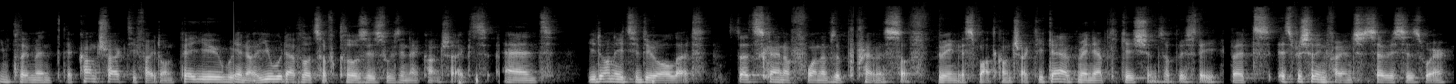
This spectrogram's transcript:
implement the contract if I don't pay you. You know, you would have lots of clauses within a contract and you don't need to do all that. That's kind of one of the premise of doing a smart contract. You can have many applications, obviously, but especially in financial services where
